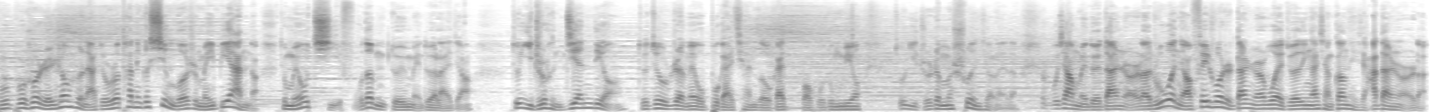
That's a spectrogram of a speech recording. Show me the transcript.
不不是说人生顺利啊，就是说他那个性格是没变的，就没有起伏的。对于美队来讲，就一直很坚定，就就认为我不该谴责，我该保护冬兵。就一直这么顺下来的，不像美队单人的。如果你要非说是单人，我也觉得应该像钢铁侠单人的。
